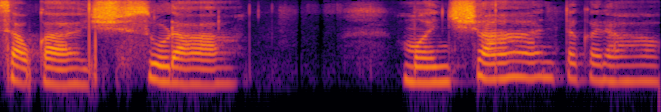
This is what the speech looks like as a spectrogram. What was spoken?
सावकाश सोडा. मन शांत करा.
